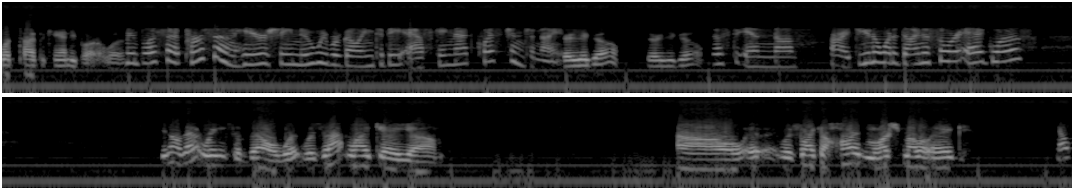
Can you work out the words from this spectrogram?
what type of candy bar it was. I mean, bless that person. He or she knew we were going to be asking that question tonight. There you go. There you go. Just in. Uh, all right. Do you know what a dinosaur egg was? You know, that rings a bell. Was, was that like a, um, oh, it, it was like a hard marshmallow egg? Nope.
